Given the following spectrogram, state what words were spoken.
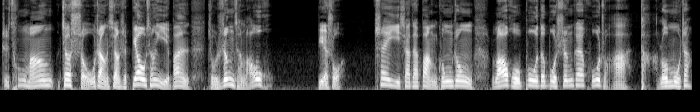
这匆忙将手杖像是标枪一般就扔向老虎。别说，这一下在半空中，老虎不得不伸开虎爪打落木杖，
